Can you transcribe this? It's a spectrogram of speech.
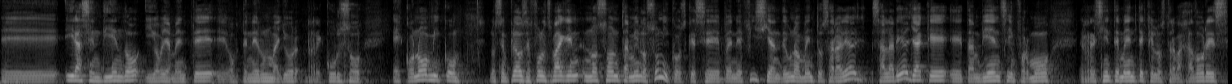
eh, ir ascendiendo y obviamente obtener un mayor recurso económico. Los empleados de Volkswagen no son también los únicos que se benefician de un aumento salarial, salarial ya que también se informó recientemente que los trabajadores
